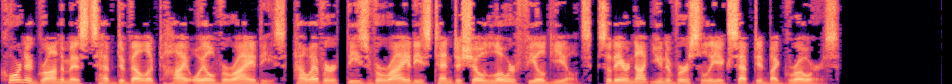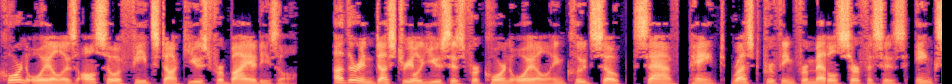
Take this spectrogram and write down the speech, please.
Corn agronomists have developed high oil varieties, however, these varieties tend to show lower field yields, so they are not universally accepted by growers. Corn oil is also a feedstock used for biodiesel. Other industrial uses for corn oil include soap, salve, paint, rustproofing for metal surfaces, inks,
